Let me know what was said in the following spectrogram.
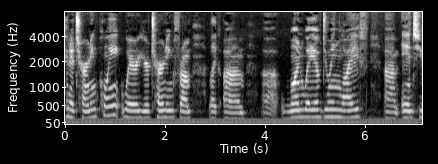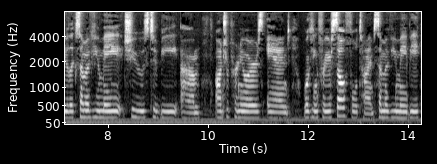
kind of turning point where you're turning from like um, uh, one way of doing life um, into like some of you may choose to be um, entrepreneurs and working for yourself full time. Some of you may be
